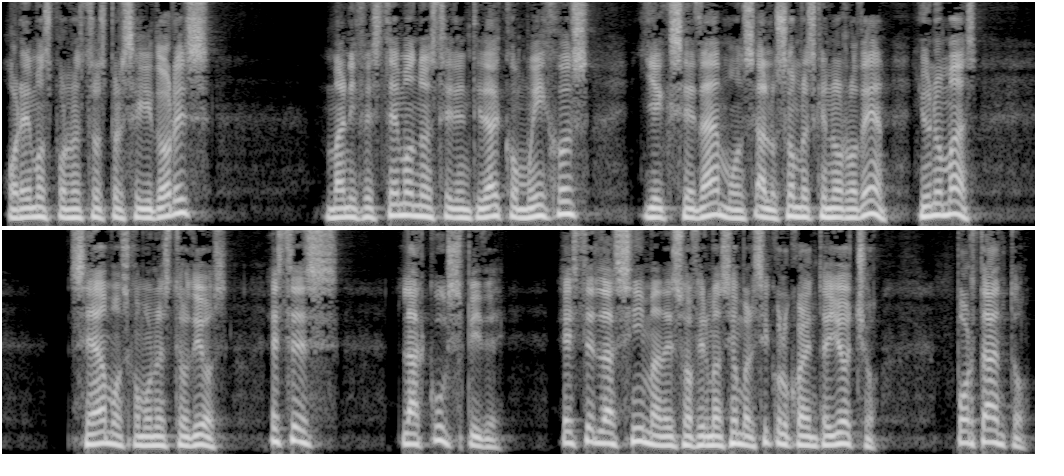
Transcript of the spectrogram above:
Oremos por nuestros perseguidores, manifestemos nuestra identidad como hijos y excedamos a los hombres que nos rodean. Y uno más, seamos como nuestro Dios. Esta es la cúspide, esta es la cima de su afirmación, versículo 48. Por tanto,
